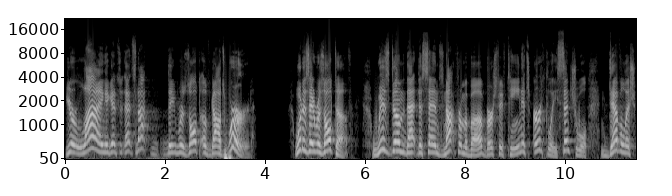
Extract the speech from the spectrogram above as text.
You're lying against it. That's not the result of God's word. What is a result of? Wisdom that descends not from above, verse 15, it's earthly, sensual, devilish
